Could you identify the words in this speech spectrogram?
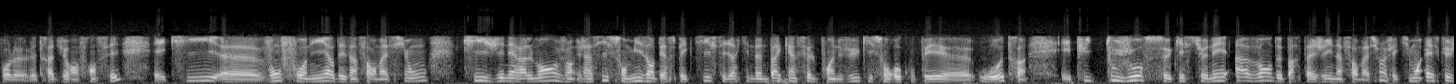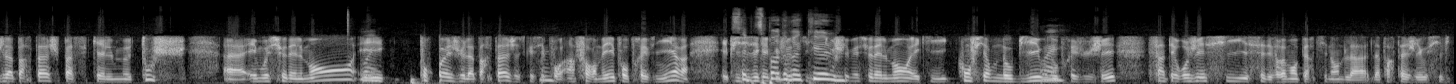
pour le, le traduire en français, et qui vont fournir des informations qui généralement, j'insiste, sont mises en perspective, c'est-à-dire qu'ils ne donnent pas qu'un seul point de vue, qui sont recoupés euh, ou autres. Et puis toujours se questionner avant de partager une information. Effectivement, est-ce que je la partage parce qu'elle me touche euh, émotionnellement? Et pourquoi je la partage? Est-ce que c'est pour informer, pour prévenir? Et puis si c'est quelque chose qui touche émotionnellement et qui confirme nos biais ou nos préjugés, s'interroger si c'est vraiment pertinent de la, de la, partager aussi vite.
